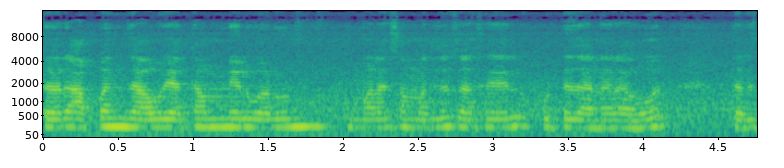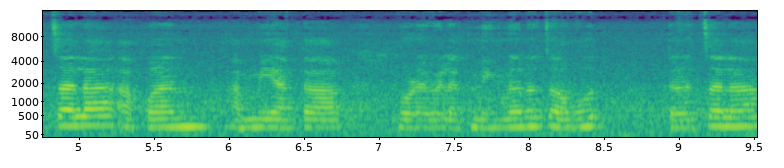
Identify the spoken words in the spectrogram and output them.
तर आपण जाऊया थंबनेलवरून तुम्हाला समजलंच असेल कुठं जाणार आहोत. तर चला आपण आम्ही आता थोड्या वेळात निघणारच आहोत. तर चला.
